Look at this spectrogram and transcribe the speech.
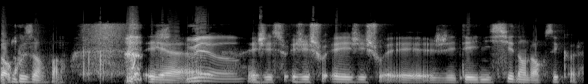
Leur cousin, pardon. Et, euh, Mais euh, et j'ai j'ai cho- et j'ai cho- et j'ai été initié dans leurs écoles.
